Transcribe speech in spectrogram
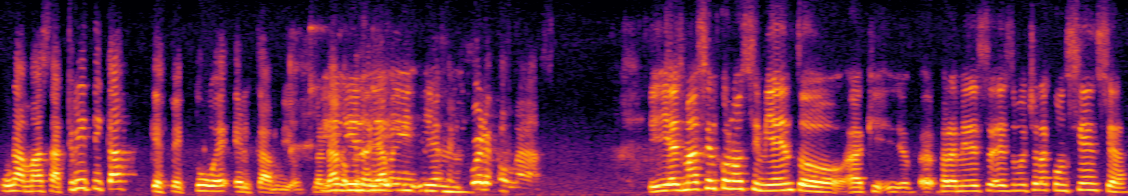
una masa crítica que efectúe el cambio, ¿verdad? Lo que se llama en inglés el critical mass. Y es más que el conocimiento, aquí, para mí es, es mucho la conciencia,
